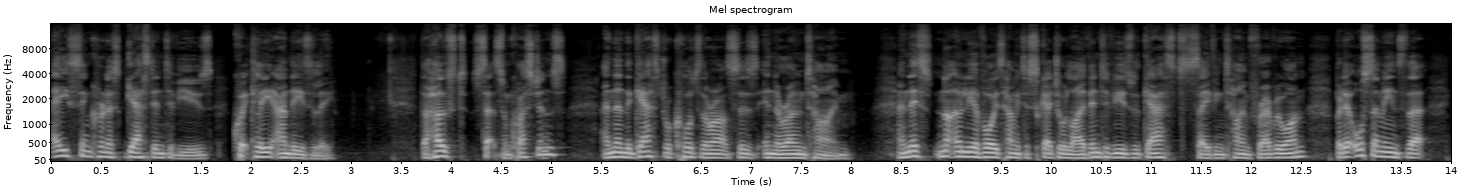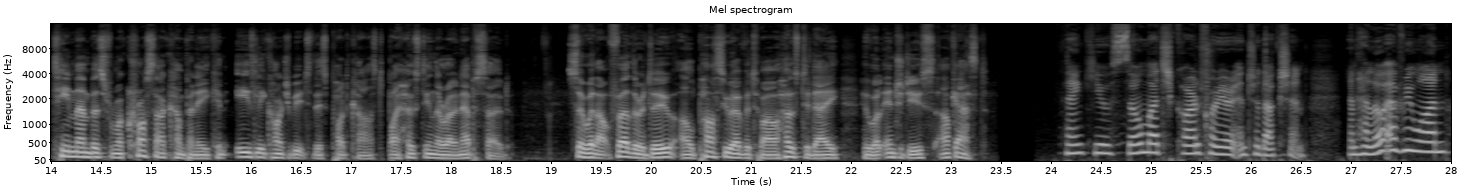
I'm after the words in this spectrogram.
asynchronous guest interviews quickly and easily. The host sets some questions, and then the guest records their answers in their own time. And this not only avoids having to schedule live interviews with guests, saving time for everyone, but it also means that team members from across our company can easily contribute to this podcast by hosting their own episode. So without further ado, I'll pass you over to our host today, who will introduce our guest. Thank you so much, Carl, for your introduction. And hello, everyone.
